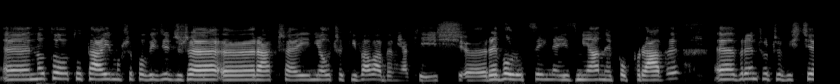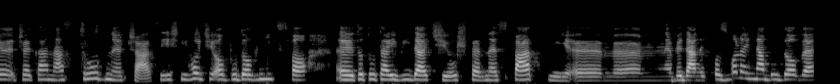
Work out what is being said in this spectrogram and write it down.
e, no to tutaj muszę powiedzieć, że e, raczej nie oczekiwałabym jakiejś rewolucyjnej zmiany, poprawy. Wręcz oczywiście czeka nas trudny czas. Jeśli chodzi o budownictwo, to tutaj widać już pewne spadki wydanych pozwoleń na budowę,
